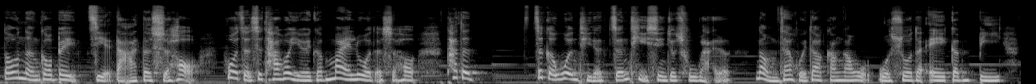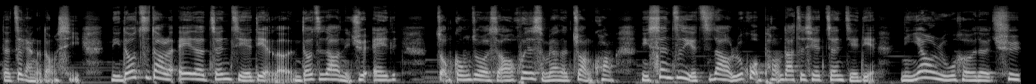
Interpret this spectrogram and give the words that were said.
都能够被解答的时候，或者是它会有一个脉络的时候，它的这个问题的整体性就出来了。那我们再回到刚刚我我说的 A 跟 B 的这两个东西，你都知道了 A 的症结点了，你都知道你去 A 总工作的时候会是什么样的状况，你甚至也知道如果碰到这些症结点，你要如何的去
